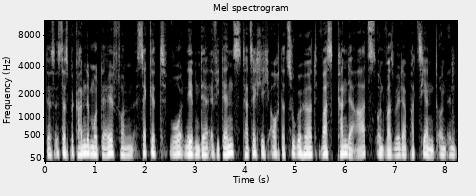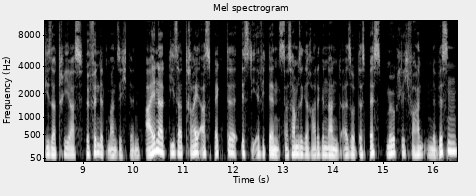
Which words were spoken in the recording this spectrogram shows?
Das ist das bekannte Modell von Sackett, wo neben der Evidenz tatsächlich auch dazugehört, was kann der Arzt und was will der Patient. Und in dieser Trias befindet man sich denn. Einer dieser drei Aspekte ist die Evidenz. Das haben Sie gerade genannt. Also das bestmöglich vorhandene Wissen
